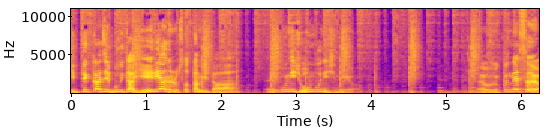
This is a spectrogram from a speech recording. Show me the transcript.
이때까지 무기 다 예리안으로 썼답니다. 예, 운이 좋은 분이시네요. 예, 오늘 끝냈어요.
